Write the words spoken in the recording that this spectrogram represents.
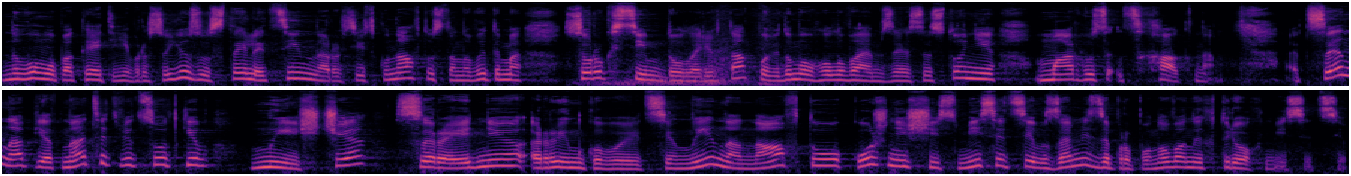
Новому пакеті Євросоюзу стеля цін на російську нафту становитиме 47 доларів. Так повідомив голова МЗС Естонії Маргус Цхакна. Це на 15% нижче середньої ринкової ціни на нафту кожні 6 місяців замість запропонованих трьох місяців.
